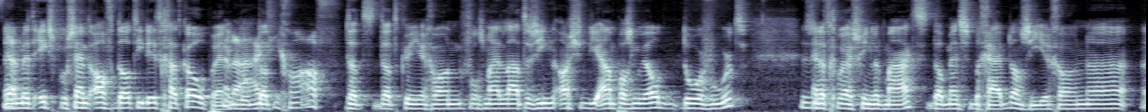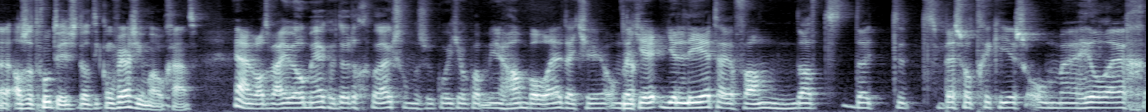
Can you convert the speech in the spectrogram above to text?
eh, Ja. met x procent af dat hij dit gaat kopen. En En dan haakt hij gewoon af. dat, dat kun je gewoon volgens mij laten zien als je die aanpassing wel doorvoert. Dus En het gebruiksvriendelijk maakt, dat mensen het begrijpen, dan zie je gewoon, eh, eh, als het goed is, dat die conversie omhoog gaat. Ja, en wat wij wel merken door het gebruiksonderzoek word je ook wat meer humble. Hè? Dat je, omdat je, je leert ervan dat, dat het best wel tricky is om eh, heel erg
